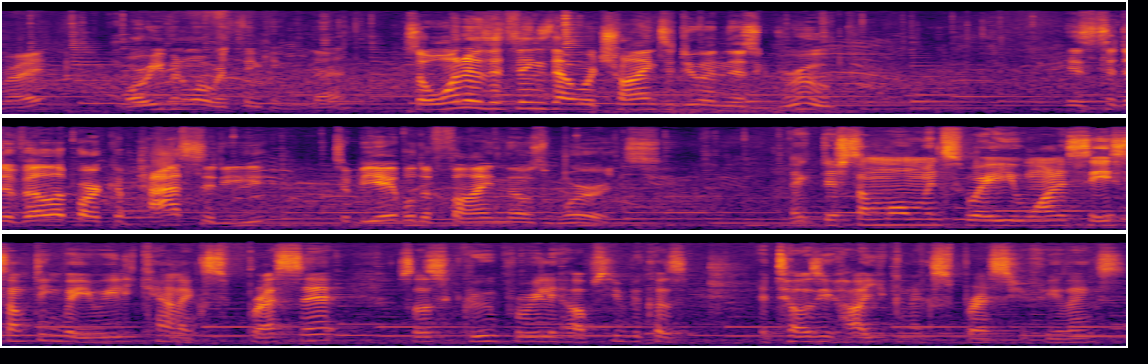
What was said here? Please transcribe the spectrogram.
right? Or even what we're thinking. That. So one of the things that we're trying to do in this group is to develop our capacity to be able to find those words. Like there's some moments where you want to say something but you really can't express it. So this group really helps you because it tells you how you can express your feelings.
